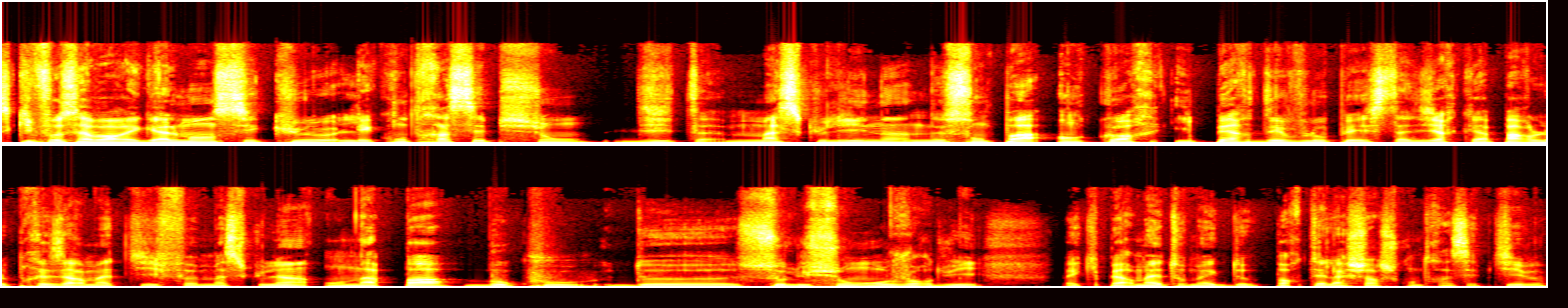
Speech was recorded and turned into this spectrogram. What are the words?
Ce qu'il faut savoir également, c'est que les contraceptions dites masculines ne sont pas encore hyper développées. C'est-à-dire qu'à part le préservatif masculin, on n'a pas beaucoup de solutions aujourd'hui bah, qui permettent aux mecs de porter la charge contraceptive.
